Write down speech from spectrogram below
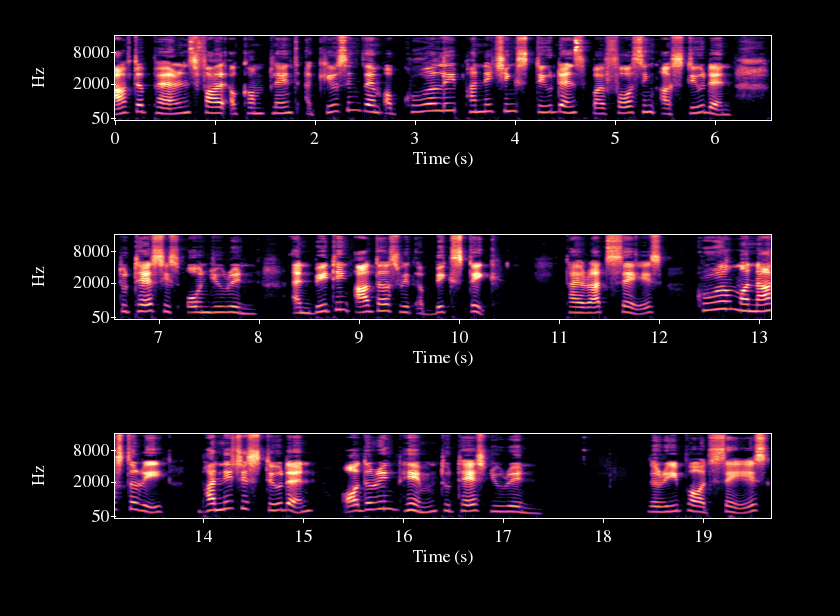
after parents filed a complaint accusing them of cruelly punishing students by forcing a student to test his own urine and beating others with a big stick. Thairat says cruel monastery punishes student, ordering him to test urine. The report says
